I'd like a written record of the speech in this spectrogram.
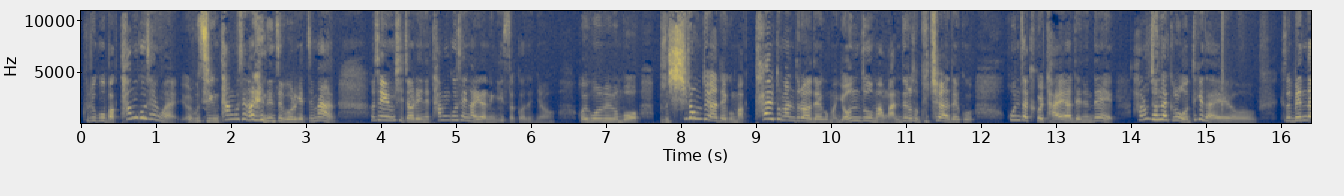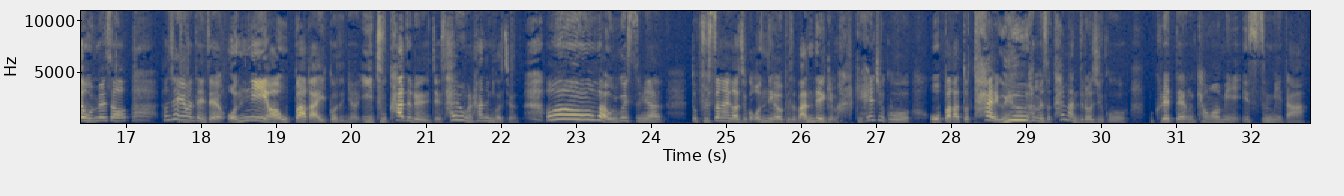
그리고 막 탐구 생활. 여러분 지금 탐구 생활 했는지 모르겠지만 선생님 시절에는 탐구 생활이라는 게 있었거든요. 거기 보면 뭐 무슨 실험도 해야 되고 막 탈도 만들어야 되고 막 연도 막 만들어서 붙여야 되고 혼자 그걸 다 해야 되는데 하루 전날 그걸 어떻게 다 해요. 그래서 맨날 울면서 선생님한테 이제 언니와 오빠가 있거든요. 이 두 카드를 이제 사용을 하는 거죠. 어, 막 울고 있으면 또 불쌍해가지고 언니가 옆에서 만들기 막 이렇게 해주고 오빠가 또 탈, 으유 하면서 탈 만들어주고 뭐 그랬던 경험이 있습니다.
